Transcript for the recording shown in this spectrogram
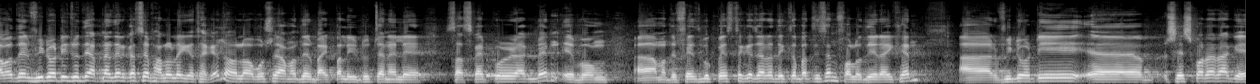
আমাদের ভিডিওটি যদি আপনাদের কাছে ভালো লেগে থাকে, তাহলে অবশ্যই আমাদের বাইকপাল ইউটিউব চ্যানেলে সাবস্ক্রাইব করে রাখবেন এবং আমাদের ফেসবুক পেজ থেকে যারা দেখতে পাচ্ছেন ফলো দিয়ে রাখেন। আর ভিডিওটি শেষ করার আগে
